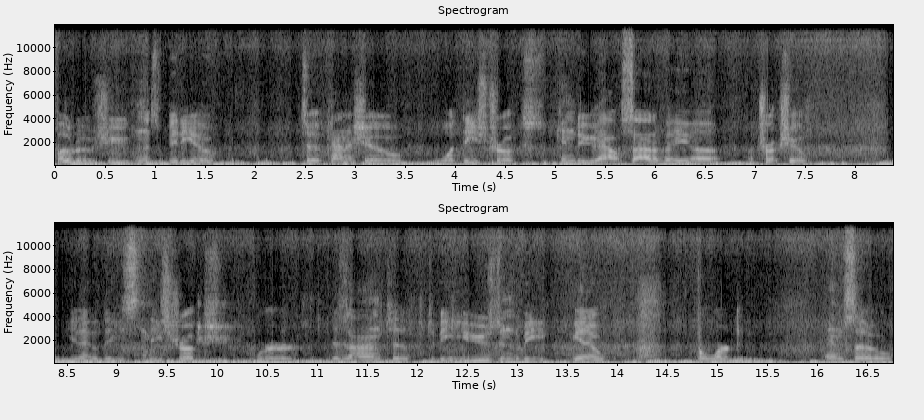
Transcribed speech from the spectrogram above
photo shoot and this video to kind of show what these trucks can do outside of a, uh, a truck show you know these these trucks were designed to to be used and to be you know for work and so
